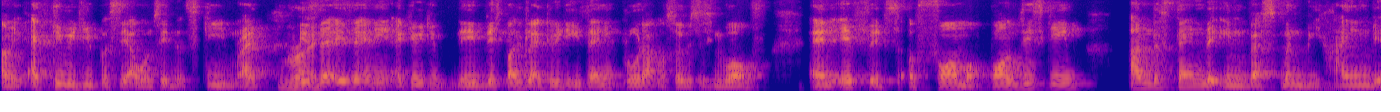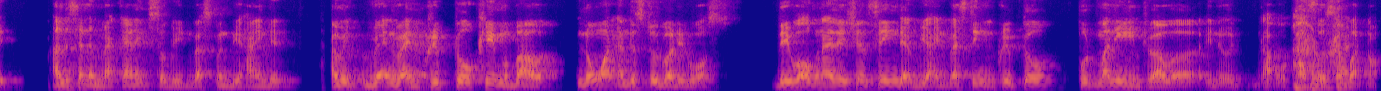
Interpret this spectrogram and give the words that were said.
I mean, activity per se. I won't say the scheme, right? Right. Is there is there any activity? If this particular activity is there any product or services involved? And if it's a form of Ponzi scheme, understand the investment behind it. Understand the mechanics of the investment behind it. I mean, when when crypto came about, no one understood what it was. They were organizations saying that we are investing in crypto, put money into our you know our coffers Right. and whatnot,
